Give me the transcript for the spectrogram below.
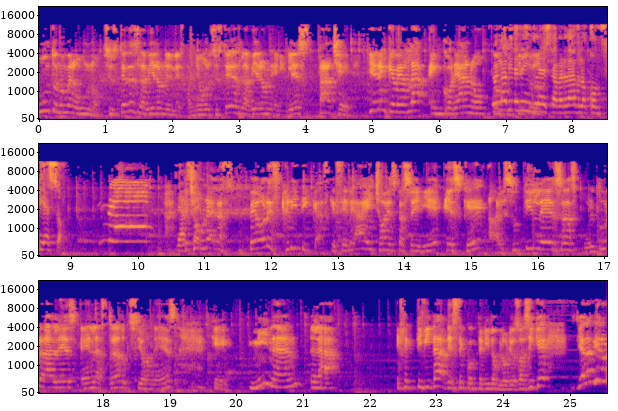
Punto número uno. Si ustedes la vieron en español, si ustedes la vieron en inglés, tache. Tienen que verla en coreano. Yo la vi en inglés, la verdad, lo confieso. ¡No! De hecho, una de las peores críticas que se le ha hecho a esta serie es que hay sutilezas culturales en las traducciones que minan la efectividad de este contenido glorioso. Así que ya la vieron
